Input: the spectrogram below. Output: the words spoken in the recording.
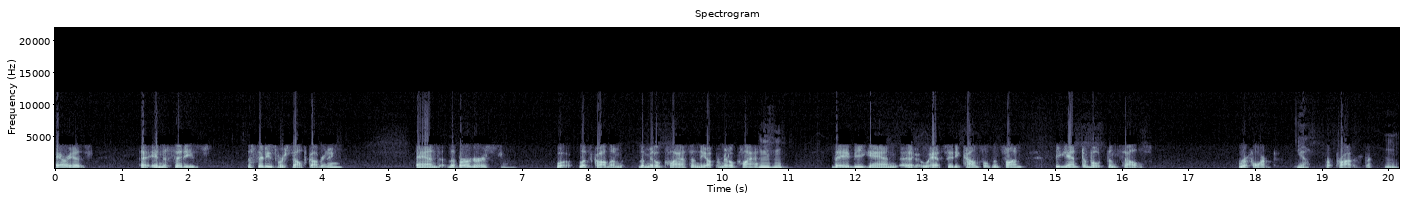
areas. Uh, in the cities, the cities were self-governing, and the burghers, well, let's call them the middle class and the upper middle class, Mm-hmm. they began, uh, who had city councils and so on, began to vote themselves reformed Yeah. for Protestant. Mm.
